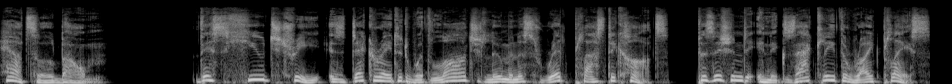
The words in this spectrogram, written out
Herzlbaum. This huge tree is decorated with large luminous red plastic hearts positioned in exactly the right place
